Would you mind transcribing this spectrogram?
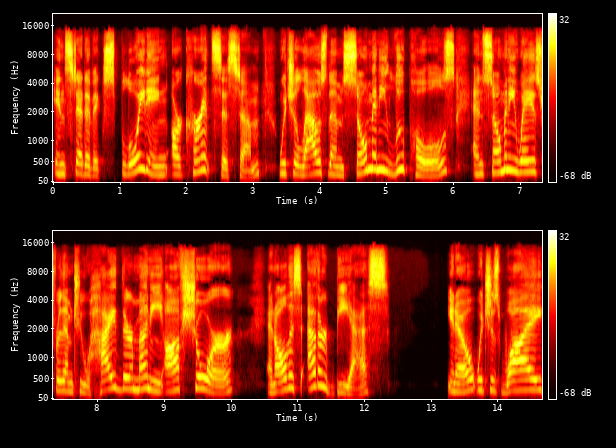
instead of exploiting our current system, which allows them so many loopholes and so many ways for them to hide their money offshore and all this other BS, you know, which is why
